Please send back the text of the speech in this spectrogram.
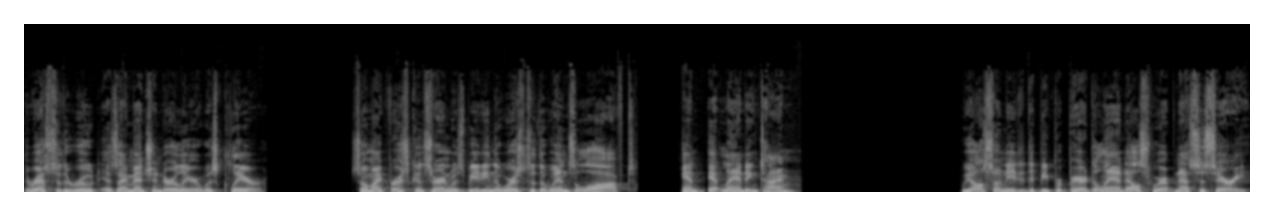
The rest of the route, as I mentioned earlier, was clear. So my first concern was beating the worst of the winds aloft and at landing time. We also needed to be prepared to land elsewhere if necessary.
